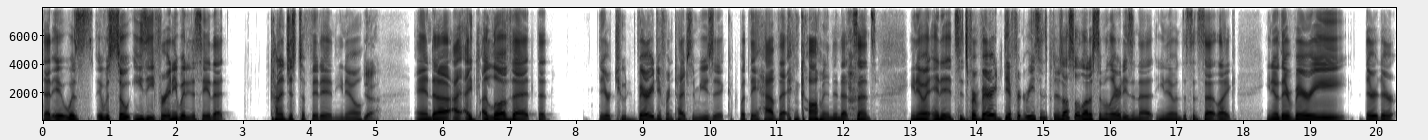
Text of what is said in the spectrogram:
that it was it was so easy for anybody to say that, kind of just to fit in. You know, yeah and uh, I, I I love that that they're two very different types of music, but they have that in common in that sense. You know, and it's it's for very different reasons, but there's also a lot of similarities in that. You know, in the sense that like, you know, they're very they're they're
